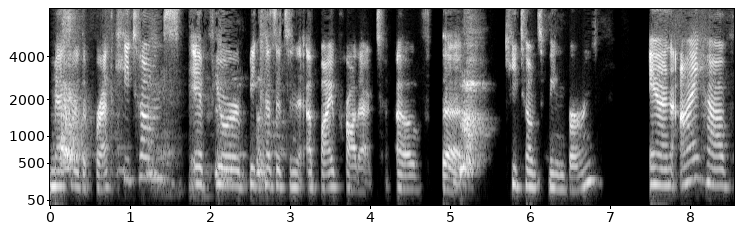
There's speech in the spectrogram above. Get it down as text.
measure the breath ketones if mm-hmm. you're because it's an, a byproduct of the ketones being burned and i have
